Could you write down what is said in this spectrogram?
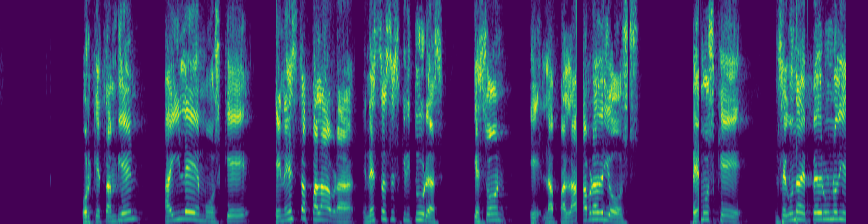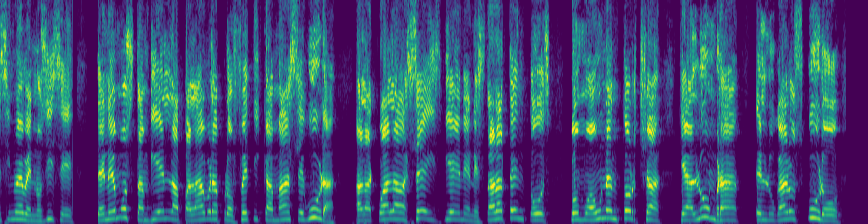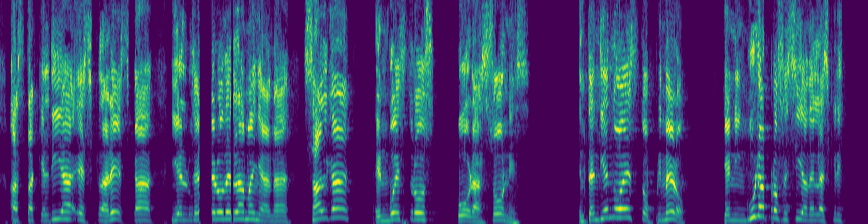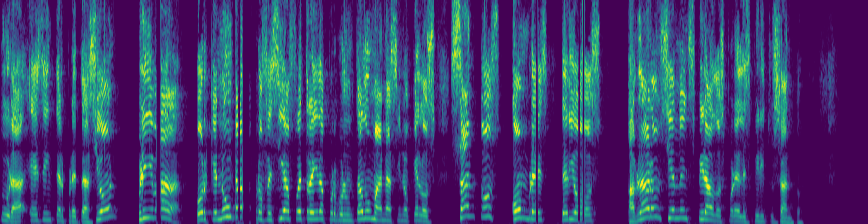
porque también ahí leemos que en esta palabra, en estas escrituras que son eh, la palabra de Dios, vemos que en segunda de Pedro 1.19 nos dice, tenemos también la palabra profética más segura, a la cual hacéis bien en estar atentos como a una antorcha que alumbra el lugar oscuro hasta que el día esclarezca y el lucero de la mañana salga en vuestros corazones. Entendiendo esto, primero, que ninguna profecía de la escritura es de interpretación privada, porque nunca la profecía fue traída por voluntad humana, sino que los santos hombres de Dios hablaron siendo inspirados por el Espíritu Santo.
